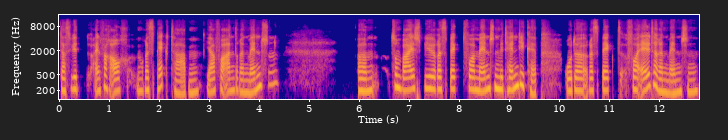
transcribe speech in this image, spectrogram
dass wir einfach auch Respekt haben, ja vor anderen Menschen. Ähm, zum Beispiel Respekt vor Menschen mit Handicap oder Respekt vor älteren Menschen.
